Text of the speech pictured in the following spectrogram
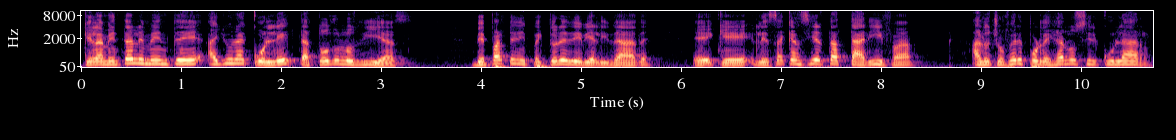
que lamentablemente hay una colecta todos los días de parte de inspectores de vialidad que le sacan cierta tarifa a los choferes por dejarlos circular.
